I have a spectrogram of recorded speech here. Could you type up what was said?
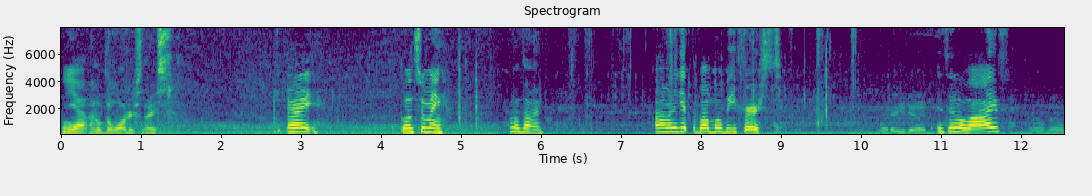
Yeah. I hope the water's nice. All right. Going swimming. Hold on. I'm gonna get the bumblebee first. What are you doing? Is it alive? I don't know.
